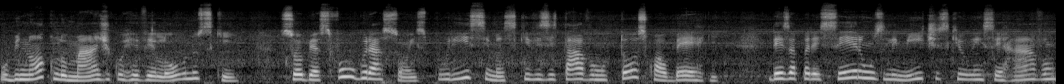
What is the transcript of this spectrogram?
o binóculo mágico revelou-nos que, sob as fulgurações puríssimas que visitavam o tosco albergue, desapareceram os limites que o encerravam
